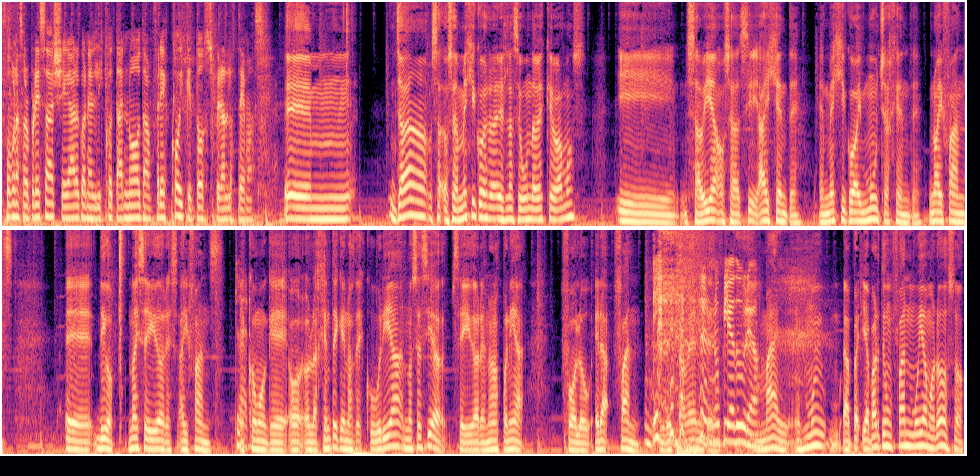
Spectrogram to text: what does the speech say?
fue una sorpresa llegar con el disco tan nuevo, tan fresco y que todos supieran los temas. Em, ya, o sea, México es la segunda vez que vamos y sabía, o sea, sí, hay gente. En México hay mucha gente, no hay fans. Eh, digo, no hay seguidores, hay fans. Claro. Es como que, o, o la gente que nos descubría, no se hacía seguidores, no nos ponía follow, era fan directamente. Núcleo duro. Mal, es muy. Y aparte, un fan muy amoroso,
